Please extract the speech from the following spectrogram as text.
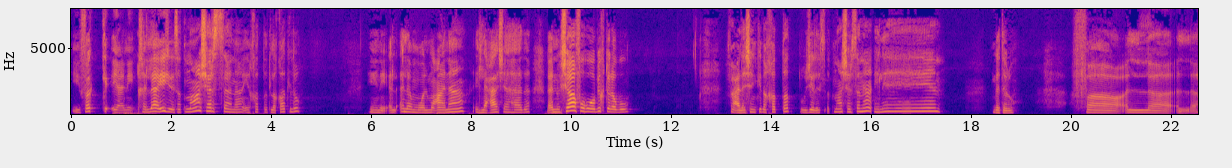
يفك يعني خلاه يجلس 12 سنة يخطط لقتله. يعني الألم والمعاناة اللي عاشها هذا لأنه شافه هو بيقتل أبوه. فعلشان كده خطط وجلس 12 سنة إلين قتله. فال ال...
